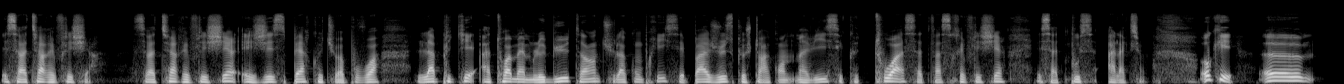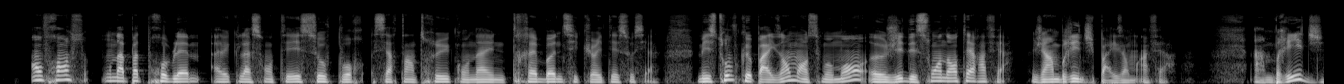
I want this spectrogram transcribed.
et ça va te faire réfléchir. Ça va te faire réfléchir et j'espère que tu vas pouvoir l'appliquer à toi-même. Le but, hein, tu l'as compris, c'est pas juste que je te raconte ma vie, c'est que toi, ça te fasse réfléchir et ça te pousse à l'action. Ok, euh, en France, on n'a pas de problème avec la santé, sauf pour certains trucs, on a une très bonne sécurité sociale. Mais il se trouve que, par exemple, en ce moment, euh, j'ai des soins dentaires à faire. J'ai un bridge, par exemple, à faire. Un bridge,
